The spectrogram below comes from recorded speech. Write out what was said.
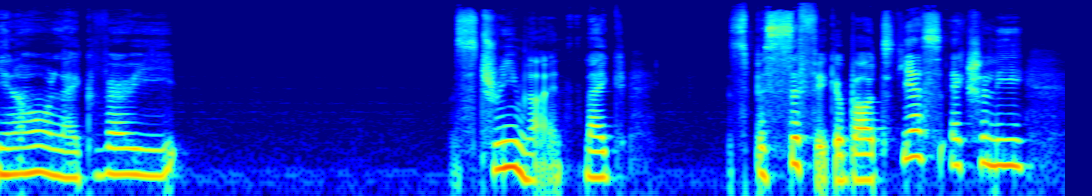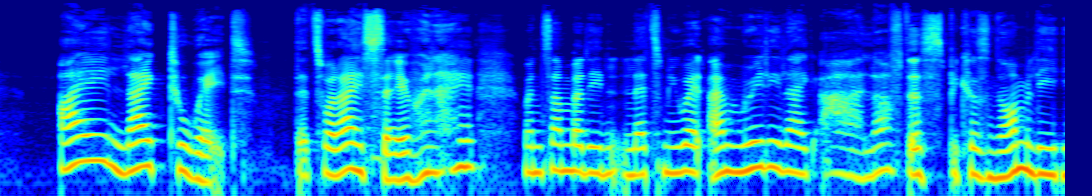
you know like very streamlined like specific about yes actually i like to wait that's what I say when I when somebody lets me wait. I'm really like, ah, I love this because normally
